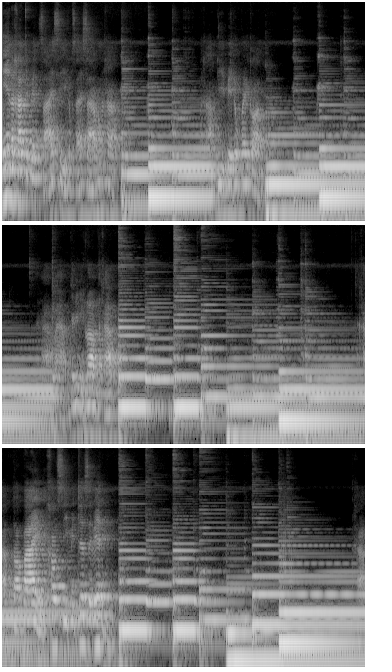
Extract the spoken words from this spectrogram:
นี้นะครับจะเป็นสาย 4 กับสาย 3 นะครับนะครับดีเบสลงไปก่อนนะครับมาจะเล่นอีกรอบนะครับนะครับต่อไปเข้า C major 7ครับ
